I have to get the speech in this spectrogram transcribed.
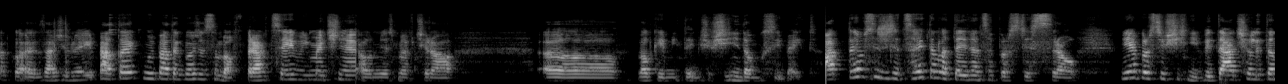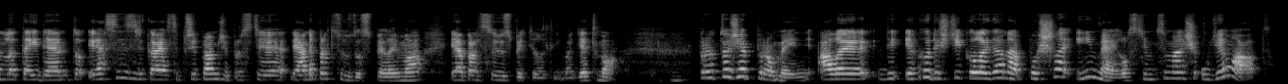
takhle záživný pátek. Můj pátek byl, že jsem byl v práci výjimečně, ale měli jsme včera uh, velký meeting, že všichni tam musí být. A to já musím říct, že celý tenhle týden se prostě sral. Mě prostě všichni vytáčeli tenhle týden, to, já si říkám, já si připadám, že prostě já nepracuji s dospělýma, já pracuji s pětiletýma dětma. Protože, promiň, ale kdy, jako když ti kolega na, pošle e-mail s tím, co máš udělat,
